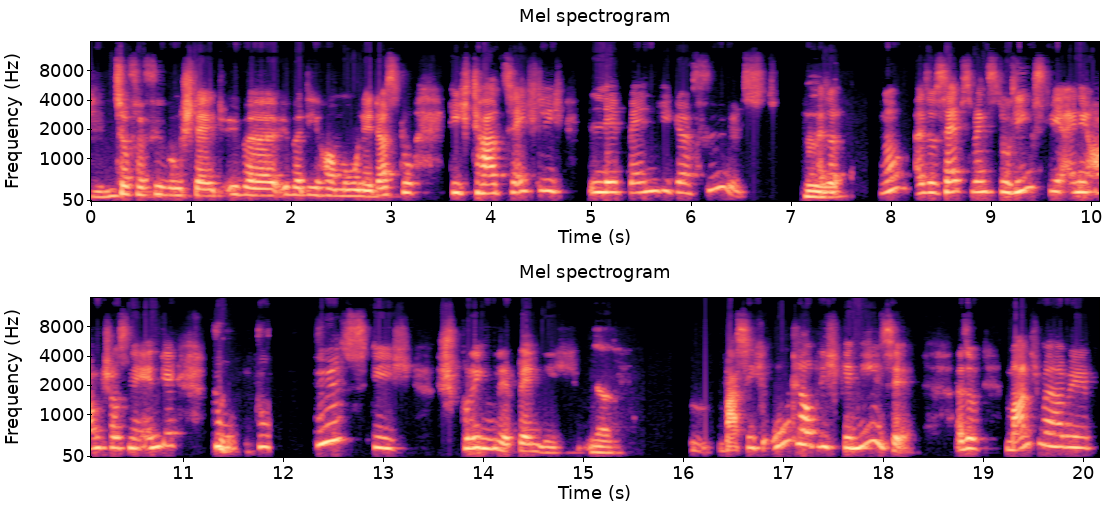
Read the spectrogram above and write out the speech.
mhm. zur Verfügung stellt über, über die Hormone, dass du dich tatsächlich lebendiger fühlst. Mhm. Also, ne? also selbst wenn du hinkst wie eine angeschossene Ente, du, du fühlst dich springlebendig. Ja. Was ich unglaublich genieße. Also manchmal habe ich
